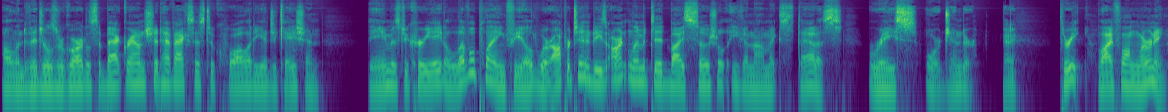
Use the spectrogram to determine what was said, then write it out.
All individuals, regardless of background, should have access to quality education. The aim is to create a level playing field where opportunities aren't limited by social economic status, race, or gender. Okay. Three, lifelong learning.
